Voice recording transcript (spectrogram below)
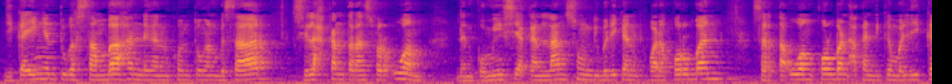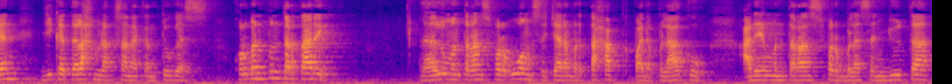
jika ingin tugas tambahan dengan keuntungan besar, silahkan transfer uang dan komisi akan langsung diberikan kepada korban serta uang korban akan dikembalikan jika telah melaksanakan tugas. Korban pun tertarik lalu mentransfer uang secara bertahap kepada pelaku. Ada yang mentransfer belasan juta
